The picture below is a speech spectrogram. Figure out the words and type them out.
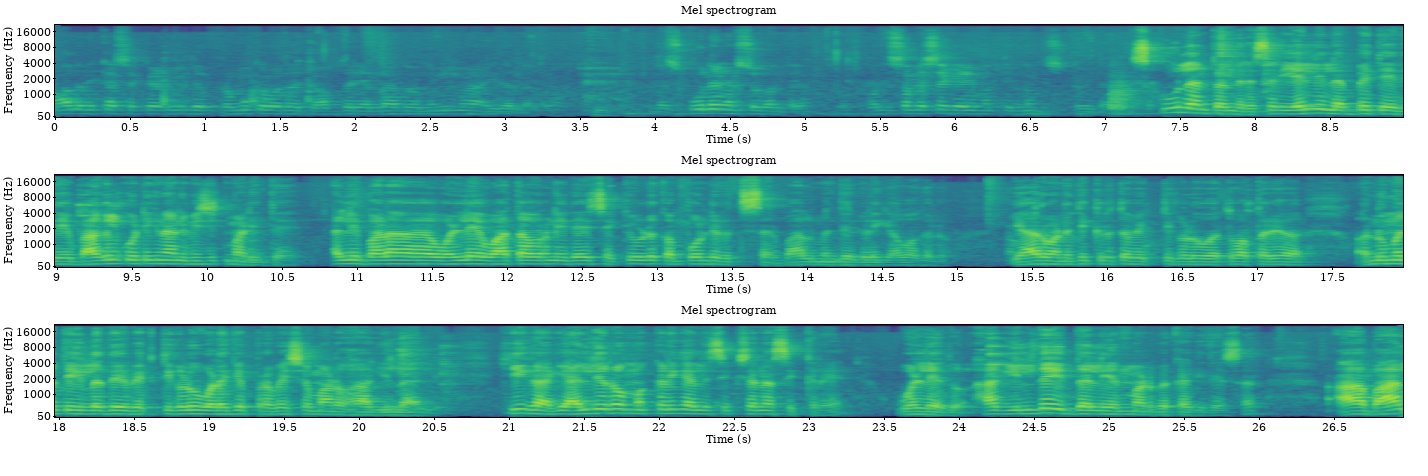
ಬಾಲ ವಿಕಾಸ್ ಅಕಾಡೆಮಿದು ಪ್ರಮುಖವಾದ ಜವಾಬ್ದಾರಿ ಎಲ್ಲ ಅದು ನಿಮ್ಮ ಇದಲ್ಲ ಸ್ಕೂಲೇ ನಡೆಸೋದಂತೆ ಒಂದು ಸಮಸ್ಯೆಗೆ ಮತ್ತೆ ಇನ್ನೊಂದಿಷ್ಟು ಇದೆ. ಸ್ಕೂಲ್ ಅಂತಂದರೆ ಸರ್, ಎಲ್ಲಿ ಲಭ್ಯತೆ ಇದೆ? ಬಾಗಲಕೋಟೆಗೆ ನಾನು ವಿಸಿಟ್ ಮಾಡಿದ್ದೆ. ಅಲ್ಲಿ ಭಾಳ ಒಳ್ಳೆಯ ವಾತಾವರಣ ಇದೆ ಸೆಕ್ಯೂರ್ಡ್ ಕಂಪೌಂಡ್ ಇರುತ್ತೆ ಸರ್ ಬಾಲ್ ಮಂದಿರಗಳಿಗೆ ಯಾವಾಗಲೂ. ಯಾರು ಅನಧಿಕೃತ ವ್ಯಕ್ತಿಗಳು ಅಥವಾ ಪರಿ, ಅನುಮತಿ ಇಲ್ಲದೆ ವ್ಯಕ್ತಿಗಳು ಒಳಗೆ ಪ್ರವೇಶ ಮಾಡೋ ಹಾಗಿಲ್ಲ ಅಲ್ಲಿ. ಹೀಗಾಗಿ ಅಲ್ಲಿರೋ ಮಕ್ಕಳಿಗೆ ಅಲ್ಲಿ ಶಿಕ್ಷಣ ಸಿಕ್ಕರೆ ಒಳ್ಳೆಯದು ಹಾಗೆ ಇಲ್ಲದೇ ಇದ್ದಲ್ಲಿ ಏನು ಮಾಡಬೇಕಾಗಿದೆ ಸರ್? ಆ ಬಾಲ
